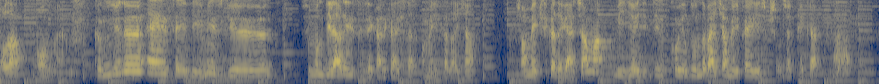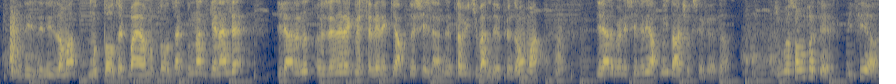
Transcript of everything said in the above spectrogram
Olan olmayan. Kum günü en sevdiğimiz gün. Şimdi bunu Dilara izleyecek arkadaşlar Amerika'dayken. Şu an Meksika'da gerçi ama video editlenip koyulduğunda belki Amerika'ya geçmiş olacak tekrar. Burada izlediği zaman mutlu olacak, bayağı mutlu olacak. Bunlar genelde Dilara'nın özenerek ve severek yaptığı şeylerdi. Tabii ki ben de yapıyordum ama Dilara böyle şeyleri yapmayı daha çok seviyordu. Jumbo son pati, bitiyor.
